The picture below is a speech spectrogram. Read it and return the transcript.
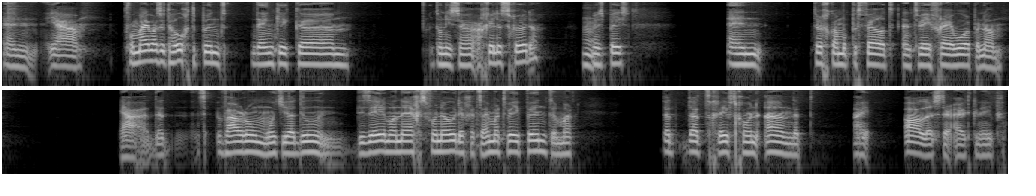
En ja, voor mij was het hoogtepunt, denk ik. Uh, toen hij zijn Achilles scheurde. Hmm. Space. En terugkwam op het veld en twee vrije worpen nam. Ja, dat, waarom moet je dat doen? Er is helemaal nergens voor nodig. Het zijn maar twee punten. Maar dat, dat geeft gewoon aan dat hij alles eruit kneep.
